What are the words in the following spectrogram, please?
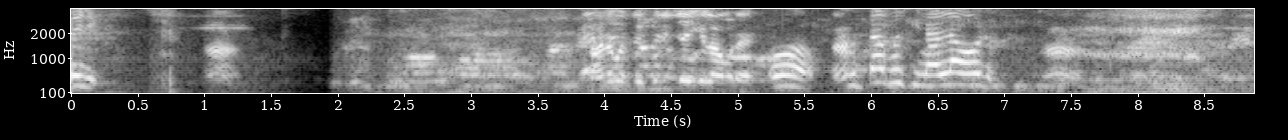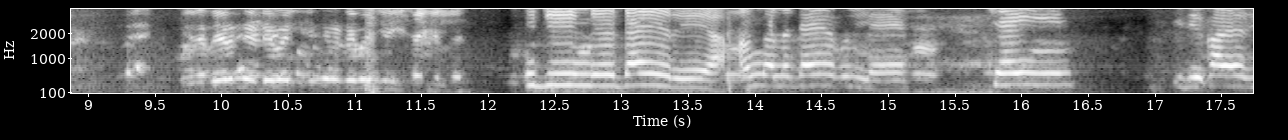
ஏழு. காணாமத்து சைக்கிள் கூட? ஓ குத்தா பூசி நல்லா ஓடும். இதுல வேற என்ன டேமேஜ் என்ன டேமேஜ் சைக்கிள்ல? இது இந்த டயரு அங்க அந்த டயர் இல்ல. செயின் இது கலர்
